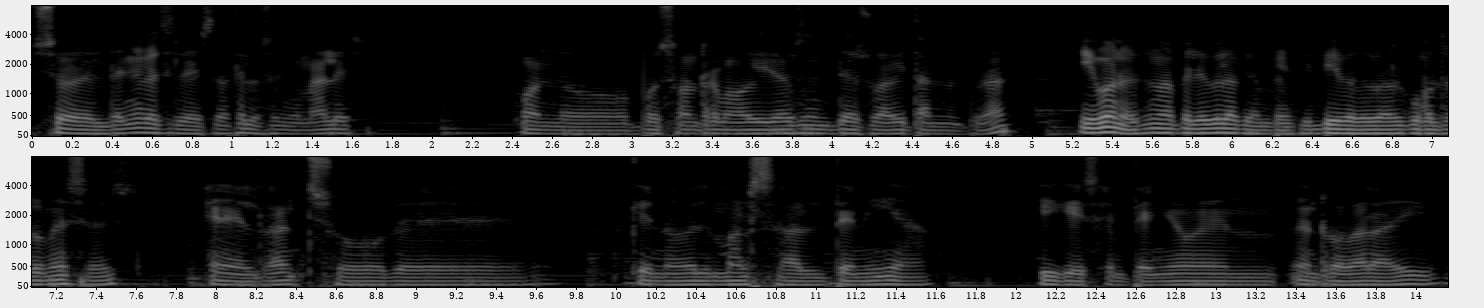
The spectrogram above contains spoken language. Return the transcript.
sobre el daño que se les hace a los animales cuando pues son removidos de su hábitat natural. Y bueno, es una película que en principio iba a durar cuatro meses en el rancho de que Noel Marshall tenía y que se empeñó en, rodar ahí.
